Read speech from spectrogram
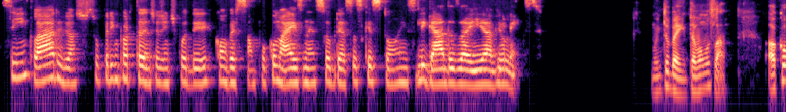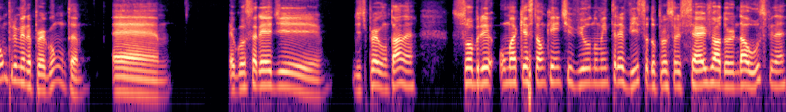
Sim, claro, eu acho super importante a gente poder conversar um pouco mais, né, sobre essas questões ligadas aí à violência. Muito bem, então vamos lá. Ó, como primeira pergunta, é, eu gostaria de, de te perguntar, né, sobre uma questão que a gente viu numa entrevista do professor Sérgio Adorno da USP, né,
